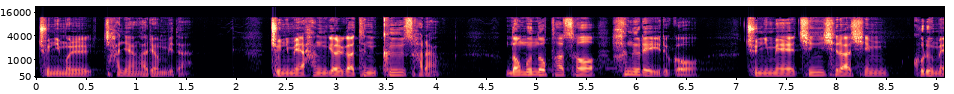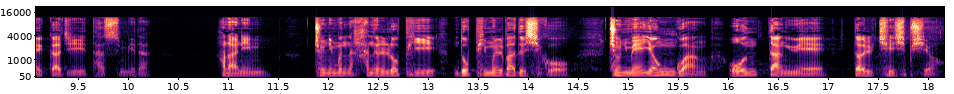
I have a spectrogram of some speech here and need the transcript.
주님을 찬양하렵니다. 주님의 한결같은 그 사랑, 너무 높아서 하늘에 이르고 주님의 진실하심 구름에까지 닿습니다. 하나님, 주님은 하늘 높이 높임을 받으시고 주님의 영광 온 땅 위에 떨치십시오.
